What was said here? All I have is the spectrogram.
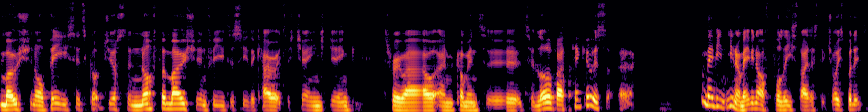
emotional piece. It's got just enough emotion for you to see the characters changing throughout and coming to to love. I think it was. Uh, Maybe you know, maybe not a fully stylistic choice, but it's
